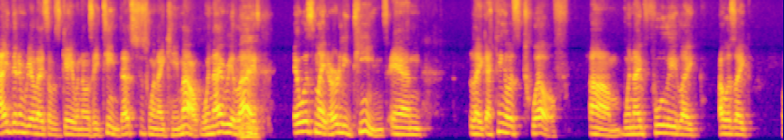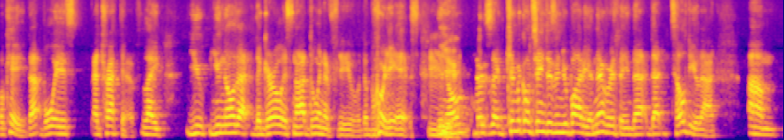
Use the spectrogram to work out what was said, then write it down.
I didn't realize I was gay when I was 18. That's just when I came out. When I realized mm-hmm. it was my early teens and like I think I was 12 um, when I fully like, I was like, okay, that boy is attractive. Like you, you know that the girl is not doing it for you. The boy is. Mm, you know, yeah. there's like chemical changes in your body and everything that that told you that. Um,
